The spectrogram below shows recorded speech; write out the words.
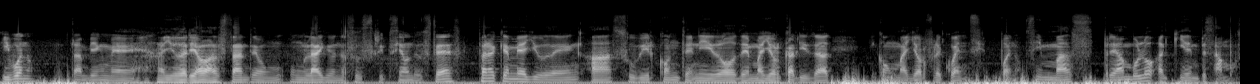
Y bueno, también me ayudaría bastante un, un, like y una suscripción de ustedes para que me ayuden a subir contenido de mayor calidad y con mayor frecuencia. Bueno, sin más preámbulo, aquí empezamos.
